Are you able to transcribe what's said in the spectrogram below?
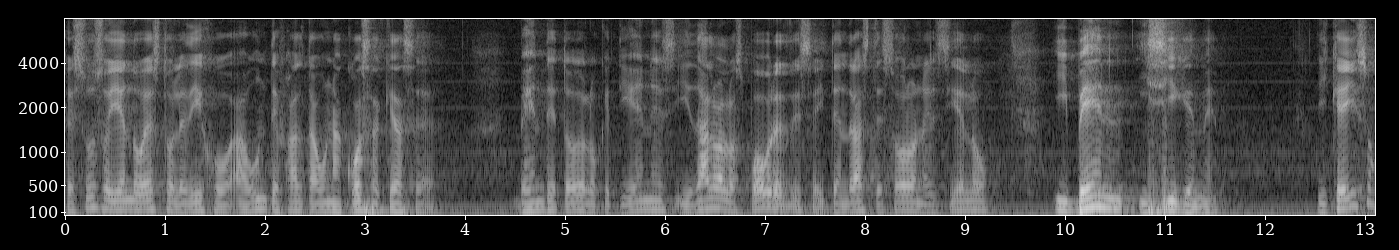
Jesús oyendo esto le dijo, aún te falta una cosa que hacer. Vende todo lo que tienes y dalo a los pobres, dice, y tendrás tesoro en el cielo. Y ven y sígueme. ¿Y qué hizo?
